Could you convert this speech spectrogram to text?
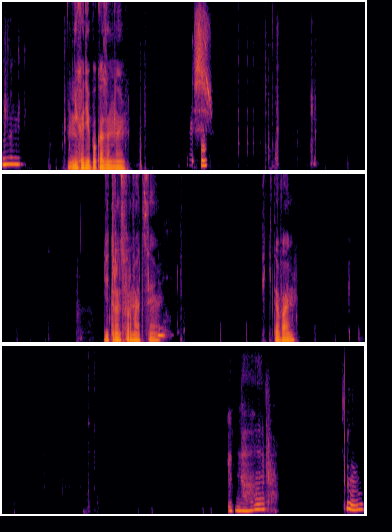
М, Не ходи пока за мной. ш- Детрансформация. Давай. Нар. М.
